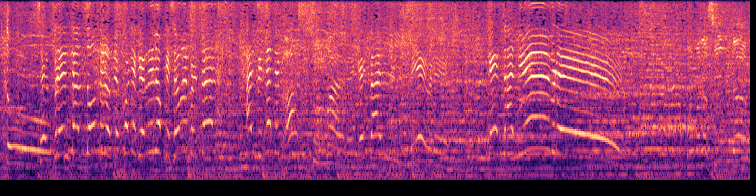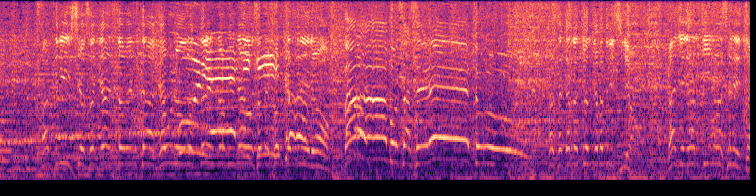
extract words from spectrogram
esto! Se enfrentan dos de los mejores guerreros que se van a enfrentar al final del... ¡Oh, su madre! ¿Qué tal liebre? ¿Qué tal liebre? Toma la cinta. Patricio sacando ventaja. Uno de los Muy tres bien, nominados a mejor guerrero. ¡Vamos! Va a sacar la tuerca Patricio. Va a llegar Gino a hacer esto.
